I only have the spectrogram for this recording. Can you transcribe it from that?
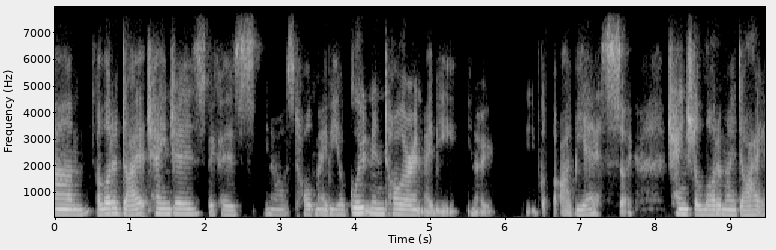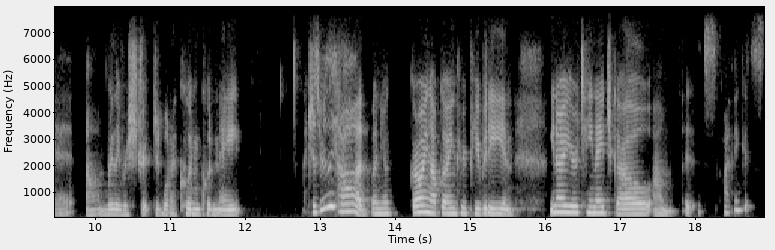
Um, a lot of diet changes because, you know, I was told maybe you're gluten intolerant, maybe, you know, you've got IBS. So changed a lot of my diet, um, really restricted what I could and couldn't eat, which is really hard when you're growing up, going through puberty and, you know, you're a teenage girl. Um, it's, I think it's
